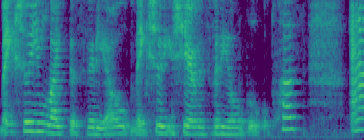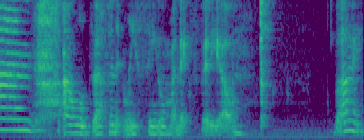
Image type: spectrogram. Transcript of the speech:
make sure you like this video. Make sure you share this video on google plus. And i will definitely see you in my next video Bye.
